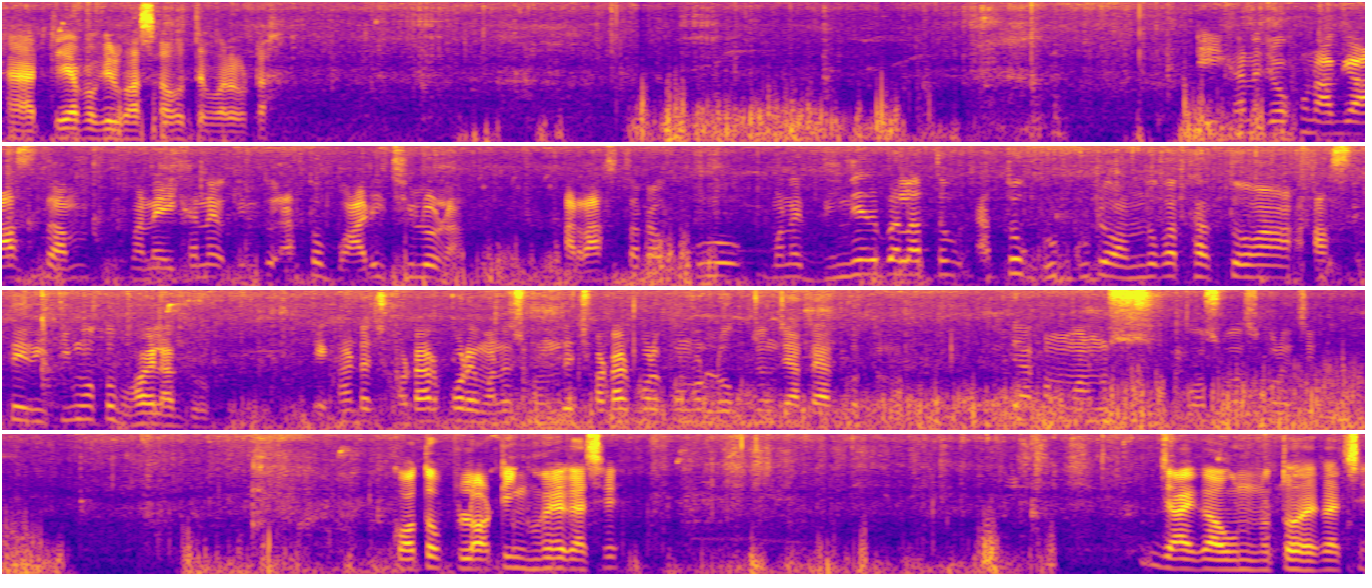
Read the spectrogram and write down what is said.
হ্যাঁ টিয়া পাখির বাসা হতে পারে ওটা। এইখানে যখন আগে আসতাম মানে এখানে কিন্তু এত বাড়ি ছিল না। আর রাস্তাটা পুরো মানে দিনের বেলাতেও এত ঘুটঘুটে অন্ধকার থাকতো আসতে রীতিমতো ভয় লাগতো। এখানটা ছটার পরে মানে সন্ধ্যে ছটার পরে কোনো লোকজন যাতায়াত করতো না। কিন্তু এখন মানুষ বসবাস করেছে। কত প্লটিং হয়ে গেছে। জায়গা উন্নত হয়ে গেছে।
